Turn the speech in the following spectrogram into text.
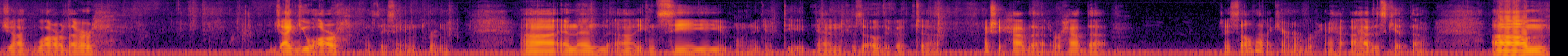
Jaguar there, Jaguar, as they say in Britain. Uh, and then uh, you can see when we get the end because oh they've got uh, actually have that or had that. Did I sell that? I can't remember. I, ha I have this kit though. Um,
